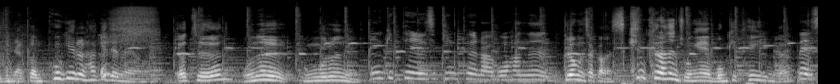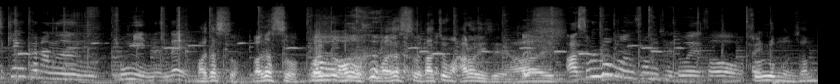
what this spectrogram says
이제 약간 포기를 하게 되네요. 여튼 오늘 동물은 몽키테일 스킨크라고 하는 그러면 잠깐만 스킨크라는 종의 몽키 테일인가요? 네 스킨크라는 종이 있는데 맞았어, 맞았어, 맞았어, 어, 맞았어. 나 좀 알아 이제. 아이, 아 솔로몬 섬 제도에서 솔로몬 섬,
